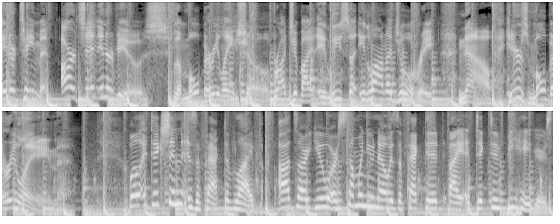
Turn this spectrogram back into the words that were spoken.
entertainment, arts, and interviews. The Mulberry Lane Show, brought to you by Elisa Ilana Jewelry. Now, here's Mulberry Lane. Well, addiction is a fact of life. Odds are you or someone you know is affected by addictive behaviors.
